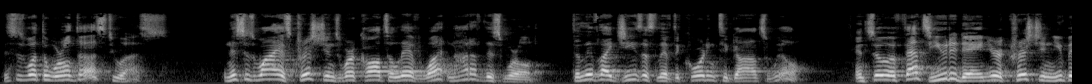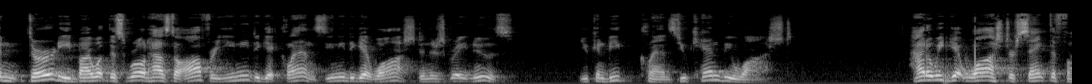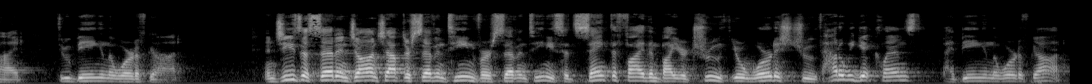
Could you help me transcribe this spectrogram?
This is what the world does to us. And this is why as Christians we're called to live what? Not of this world. To live like Jesus lived according to God's will. And so if that's you today and you're a Christian, you've been dirtied by what this world has to offer, you need to get cleansed. You need to get washed. And there's great news. You can be cleansed. You can be washed. How do we get washed or sanctified? Through being in the Word of God. And Jesus said in John chapter 17, verse 17, He said, Sanctify them by your truth. Your word is truth. How do we get cleansed? By being in the Word of God.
